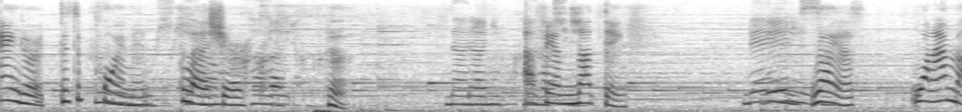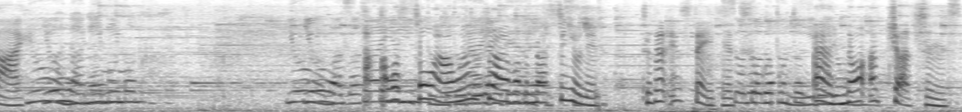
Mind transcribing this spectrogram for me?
Anger, disappointment, pleasure. Huh. I feel nothing. Reyes, what am I? I, I was told I will drive on the master unit to the statement and no objections.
